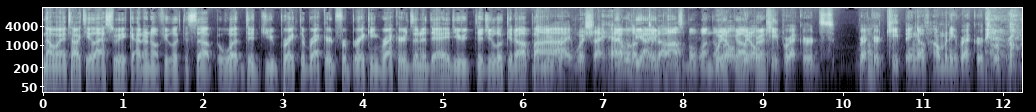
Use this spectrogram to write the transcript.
Now, when I talked to you last week, I don't know if you looked this up. What did you break the record for breaking records in a day? Did you did you look it up? How many Uh, I wish I had. That would be an it up. impossible one to we look don't, up, We don't right? keep records, record keeping of how many records were broken.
